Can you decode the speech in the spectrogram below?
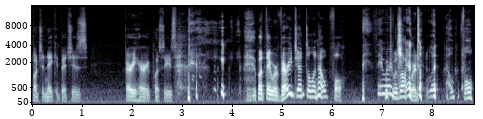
Bunch of naked bitches. Very hairy pussies. but they were very gentle and helpful. They were Which was gentle awkward. and helpful.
